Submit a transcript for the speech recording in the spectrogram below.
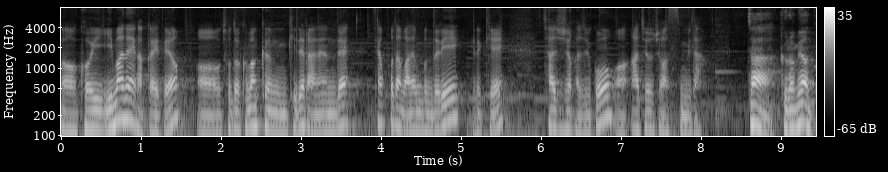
어, 거의 2만 회 가까이 돼요. 어, 저도 그만큼 기대를 안 했는데 생각보다 많은 분들이 이렇게 찾아주셔가지고 어, 아주 좋았습니다. 자, 그러면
